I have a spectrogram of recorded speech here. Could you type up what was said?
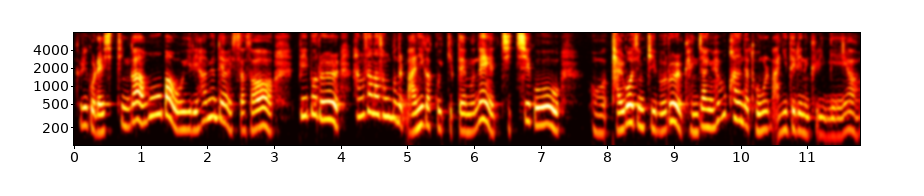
그리고 레시틴과 호호바 오일이 함유되어 있어서 피부를 항산화 성분을 많이 갖고 있기 때문에 지치고 어, 달궈진 피부를 굉장히 회복하는 데 도움을 많이 드리는 크림이에요.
